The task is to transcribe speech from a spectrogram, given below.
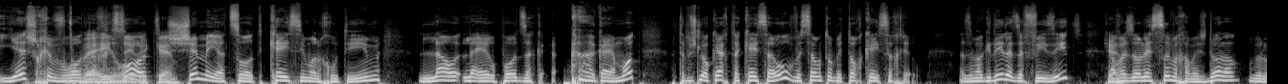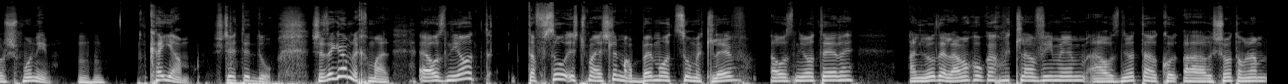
יש חברות אחרות כן. שמייצרות קייסים אלחוטיים לא- לאיירפודס הק- הקיימות, אתה פשוט לוקח את הקייס ההוא ושם אותו בתוך קייס אחר. אז זה מגדיל את זה פיזית, כן. אבל זה עולה 25 דולר ולא 80. קיים, שתדעו, שזה גם נחמד. האוזניות תפסו, תשמע, יש להם הרבה מאוד תשומת לב, האוזניות האלה. אני לא יודע למה כל כך מתלהבים מהם, האוזניות הראשונות אומנם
